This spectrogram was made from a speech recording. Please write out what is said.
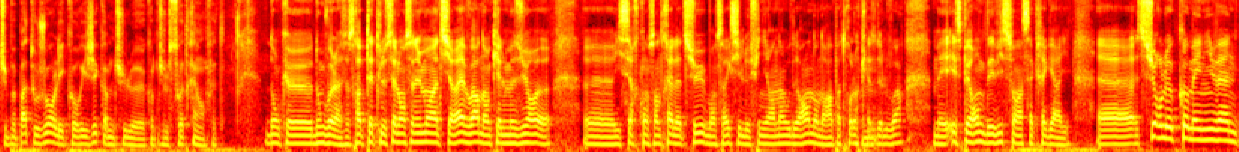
tu peux pas toujours les corriger comme tu le, comme tu le souhaiterais en fait. Donc, euh, donc voilà, ce sera peut-être le seul enseignement à tirer, voir dans quelle mesure euh, euh, il s'est reconcentré là-dessus. Bon, c'est vrai que s'il le finit en un ou deux rounds, on n'aura pas trop l'occasion Mm. de le voir. Mais espérons que Davis soit un sacré guerrier. Sur le co-main event,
